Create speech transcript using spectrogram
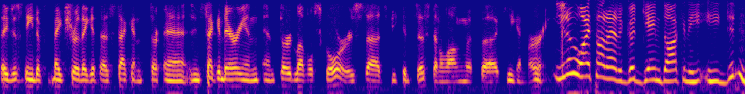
they just need to make sure they get that second, thir- uh, secondary, and, and third level scores uh, to be consistent, along with uh, Keegan Murray. You know I thought had a good game, Doc, and he, he didn't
